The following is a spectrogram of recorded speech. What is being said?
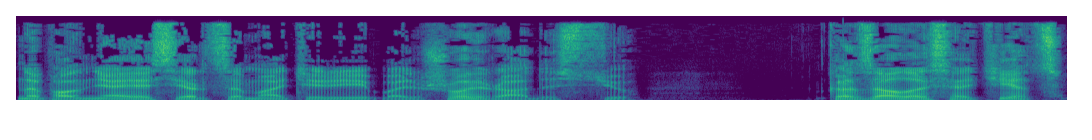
наполняя сердце матери большой радостью. Казалось, отец,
